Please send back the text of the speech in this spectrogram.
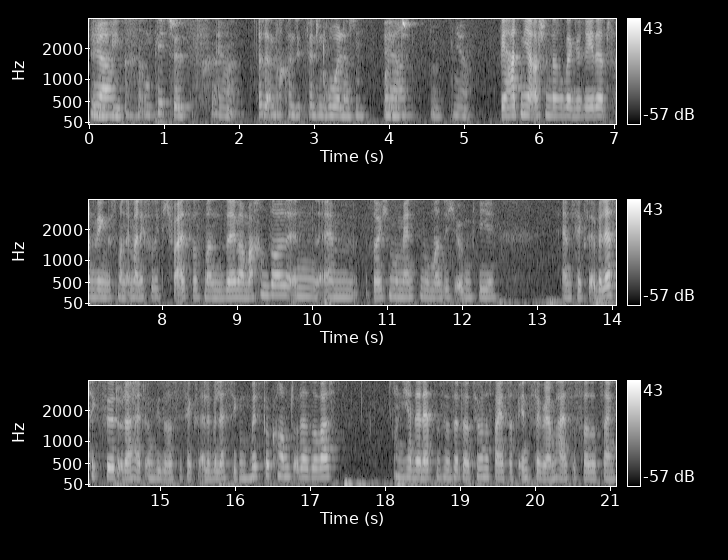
irgendwie. Ja. Okay, tschüss. Ja. Also einfach konsequent in Ruhe lassen. Und ja. ja wir hatten ja auch schon darüber geredet, von wegen, dass man immer nicht so richtig weiß, was man selber machen soll in ähm, solchen Momenten, wo man sich irgendwie ähm, sexuell belästigt fühlt oder halt irgendwie sowas wie sexuelle Belästigung mitbekommt oder sowas. Und ich hatte letztens eine Situation, das war jetzt auf Instagram, heißt es war sozusagen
